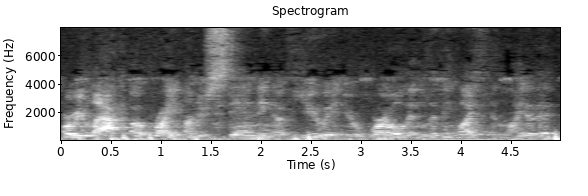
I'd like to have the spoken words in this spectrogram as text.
where we lack a right understanding of you and your world and living life in light of it.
